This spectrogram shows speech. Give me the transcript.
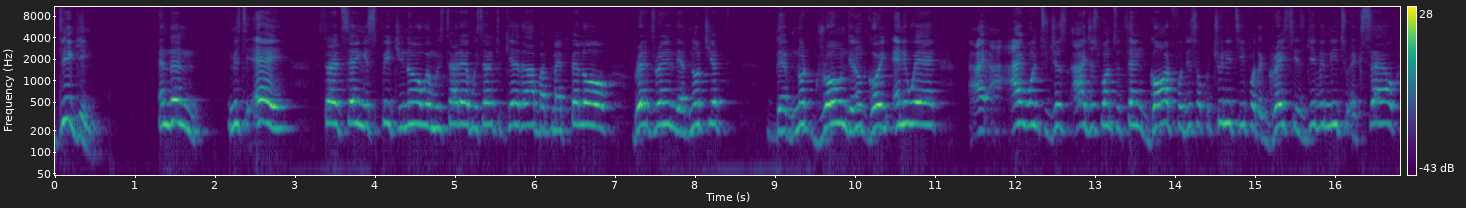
digging. And then Mr. A started saying his speech, you know, when we started, we started together, but my fellow brethren, they have not yet, they have not grown, they're not going anywhere. I, I, I want to just, I just want to thank God for this opportunity, for the grace He has given me to excel,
